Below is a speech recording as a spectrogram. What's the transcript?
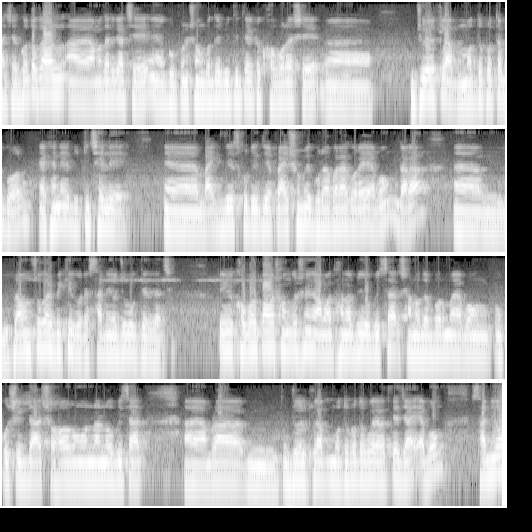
আচ্ছা গতকাল আমাদের কাছে গোপন সংবাদের ভিত্তিতে একটা খবর আসে জুয়েল ক্লাব, মধ্যপ্রতাপগড়। এখানে দুটি ছেলে বাইক দিয়ে, স্কুটি দিয়ে প্রায় সময় ঘোরাফেরা করে এবং তারা ব্রাউন সুগার বিক্রি করে স্থানীয় যুবকদের কাছে। এই খবর পাওয়ার সঙ্গে সঙ্গে আমার থানার দুই অফিসার সানদেব বর্মা এবং কৌশিক দাস সহ এবং অন্যান্য অফিসার আমরা জুয়েল ক্লাব মধ্যপ্রতাপগড় এলাকাতে যাই এবং স্থানীয়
